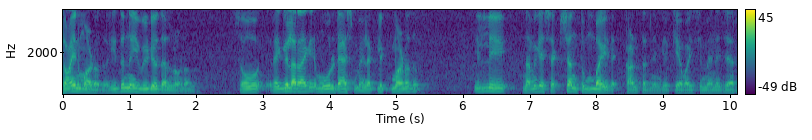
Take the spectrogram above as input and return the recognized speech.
ಜಾಯಿನ್ ಮಾಡೋದು? ಇದನ್ನು ಈ ವಿಡಿಯೋದಲ್ಲಿ ನೋಡೋಣ. ಸೊ ರೆಗ್ಯುಲರ್ ಆಗಿ ಮೂರು ಡ್ಯಾಶ್ ಮೇಲೆ ಕ್ಲಿಕ್ ಮಾಡೋದು. ಇಲ್ಲಿ ನಮಗೆ ಸೆಕ್ಷನ್ ತುಂಬ ಇದೆ. ಕಾಣ್ತದೆ ನಿಮಗೆ K Y C manager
